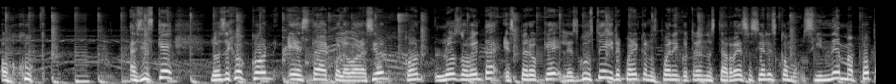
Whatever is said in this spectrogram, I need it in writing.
o Hook. Así es que los dejo con esta colaboración con los 90. Espero que les guste y recuerden que nos pueden encontrar en nuestras redes sociales como Cinema Pop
